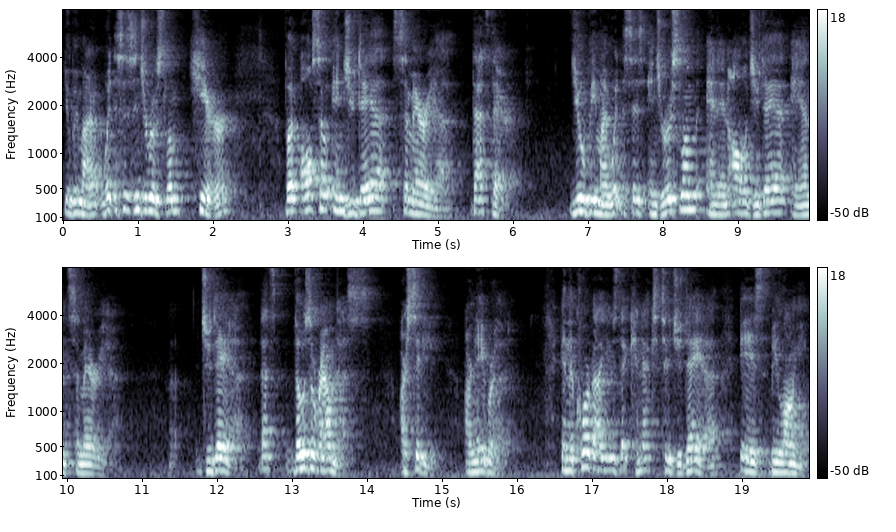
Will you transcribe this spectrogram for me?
You'll be my witnesses in Jerusalem here, but also in Judea, Samaria. That's there. You'll be my witnesses in Jerusalem and in all Judea and Samaria. Uh, Judea, that's those around us, our city, our neighborhood. And the core values that connects to Judea is belonging.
